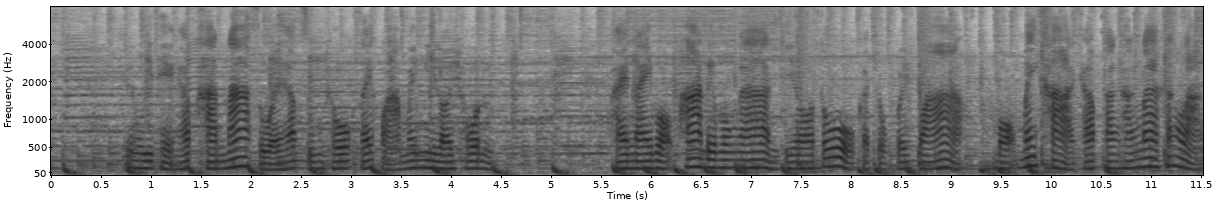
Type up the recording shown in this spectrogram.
ๆ เครื่อง VTEC ครับคันหน้าสวยครับ ซุ้มโช้คซ้ายขวาไม่มีรอยชน ภายในเบาะผ้าเดิมโรงงาน เกียร์ออโต้กระจกไฟฟ้า เบาะไม่ขาดครับทั้งข้างหน้าข้างหลัง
